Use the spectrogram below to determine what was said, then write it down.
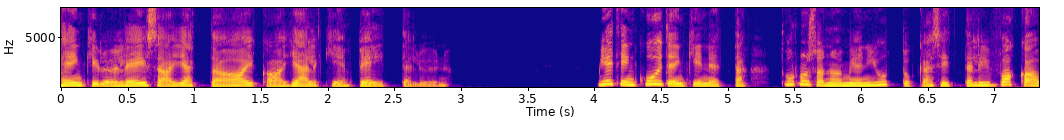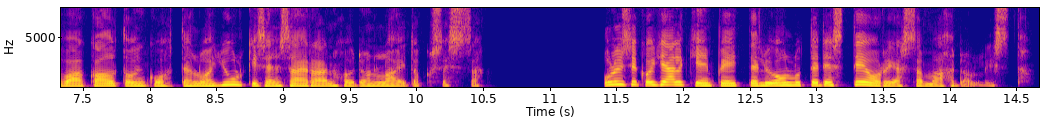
henkilöille ei saa jättää aikaa jälkien peittelyyn. Mietin kuitenkin, että Turun Sanomien juttu käsitteli vakavaa kaltoinkohtelua julkisen sairaanhoidon laitoksessa. Olisiko jälkeenpeittely ollut edes teoriassa mahdollista?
